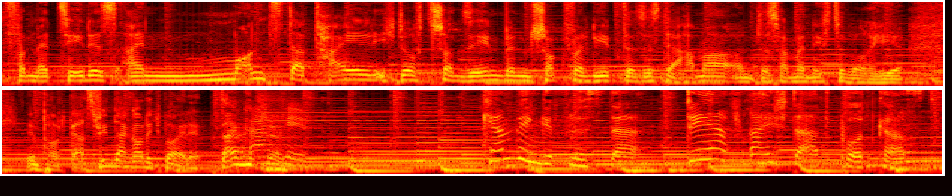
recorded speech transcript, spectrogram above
von Mercedes. Ein Monsterteil. Ich durfte es schon sehen, bin schockverliebt. Das ist der Hammer und das haben wir nicht nächste Woche hier im Podcast. Vielen Dank auch euch beide. Dankeschön. Danke. Campinggeflüster, der Freistaat-Podcast.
